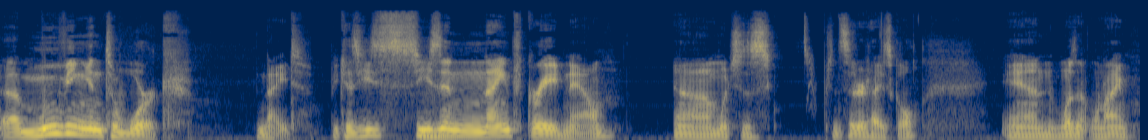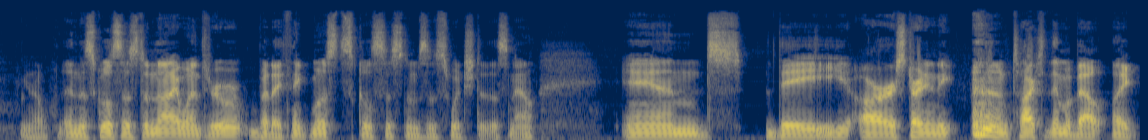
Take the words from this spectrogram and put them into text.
uh, moving into work night because he's he's in ninth grade now, um, which is considered high school, and wasn't when I you know in the school system that I went through, but I think most school systems have switched to this now, and they are starting to talk to them about like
